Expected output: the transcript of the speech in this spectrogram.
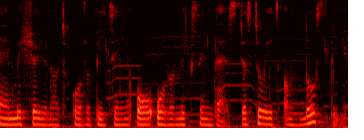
And make sure you're not over beating or over mixing this just do it on low speed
